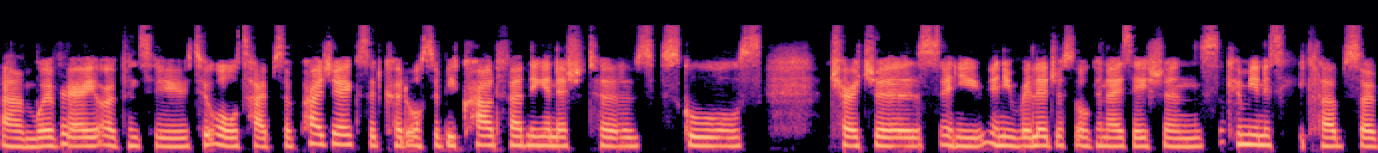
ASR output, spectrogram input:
Um, we're very open to to all types of projects. It could also be crowdfunding initiatives, schools, churches, any any religious organizations, community clubs. So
